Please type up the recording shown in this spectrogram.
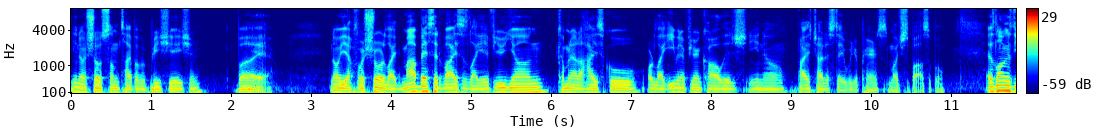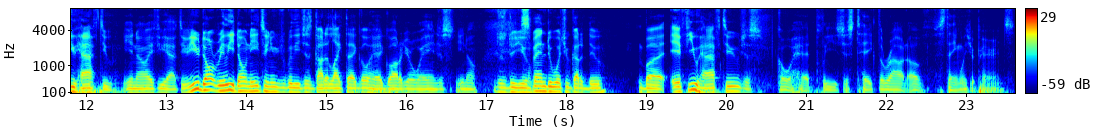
You know, show some type of appreciation. But yeah. no, yeah, for sure. Like my best advice is like if you're young, coming out of high school, or like even if you're in college, you know, probably try to stay with your parents as much as possible. As long as you have to, you know, if you have to. If you don't really don't need to and you really just got it like that, go ahead, go out of your way and just, you know, just do you. spend do what you got to do. But if you have to, just go ahead, please. Just take the route of staying with your parents.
